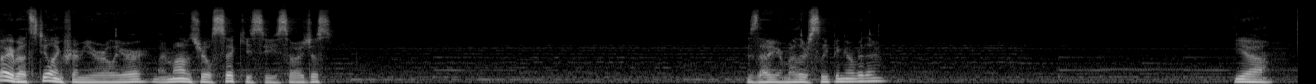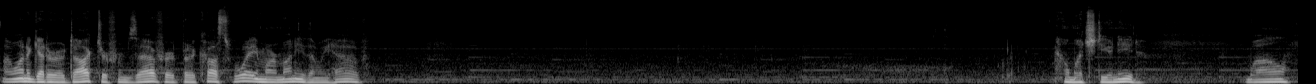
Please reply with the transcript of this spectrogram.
Sorry about stealing from you earlier. My mom's real sick, you see, so I just Is that your mother sleeping over there? Yeah, I want to get her a doctor from Zavhert, but it costs way more money than we have. How much do you need? Well,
